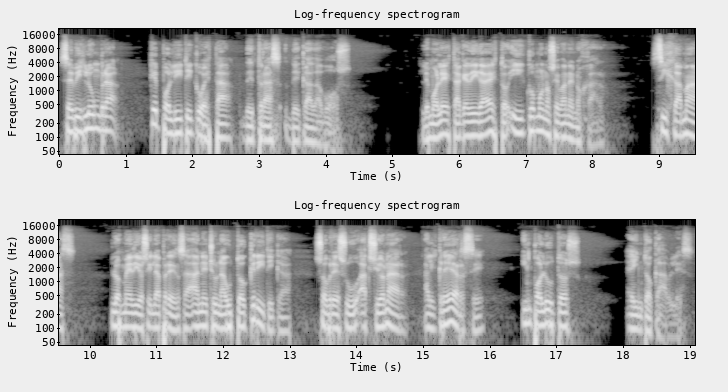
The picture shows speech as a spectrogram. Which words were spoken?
se vislumbra qué político está detrás de cada voz. Le molesta que diga esto y cómo no se van a enojar. Si jamás los medios y la prensa han hecho una autocrítica sobre su accionar al creerse impolutos e intocables.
